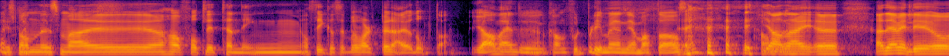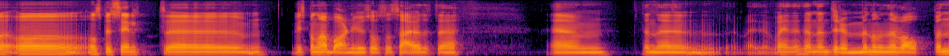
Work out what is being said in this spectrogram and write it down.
Hvis man som er, har fått litt tenning og stikker seg på valper, er jo dumt, da. Ja, nei, du kan fort bli med en hjem igjen da, altså. ja, nei, uh, det er veldig Og, og, og spesielt uh, hvis man har barnehus også, så er jo dette um, denne, det, denne drømmen om denne valpen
